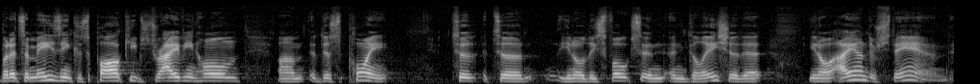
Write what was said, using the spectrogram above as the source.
But it's amazing because Paul keeps driving home um, this point to, to you know these folks in, in Galatia that you know I understand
